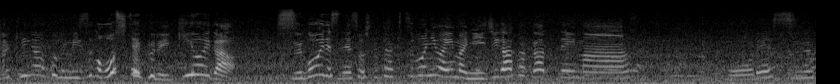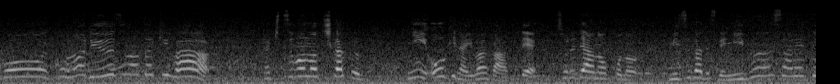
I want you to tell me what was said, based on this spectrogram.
滝がこの水が落ちてくる勢いがすごいですね。そして滝壺には今虹がかかっています。これすごい。この竜頭の滝は滝壺の近くに大きな岩があってそれであのこの水がですね二分されて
